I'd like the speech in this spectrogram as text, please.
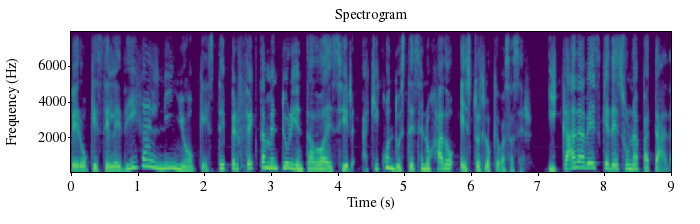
pero que se le diga al niño que esté perfectamente orientado a decir, aquí cuando estés enojado, esto es lo que vas a hacer y cada vez que des una patada,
